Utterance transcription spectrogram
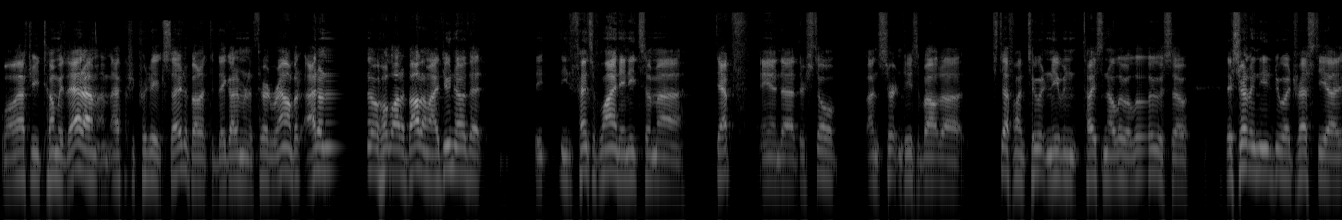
Well, after you tell me that, I'm, I'm actually pretty excited about it that they got him in the third round, but I don't know a whole lot about him. I do know that the, the defensive line, they need some uh, depth, and uh, there's still uncertainties about uh, Stephon Tuitt and even Tyson Alualu. So they certainly needed to address the uh,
